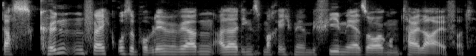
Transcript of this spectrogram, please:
Das könnten vielleicht große Probleme werden, allerdings mache ich mir viel mehr Sorgen um Tyler Eifert.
